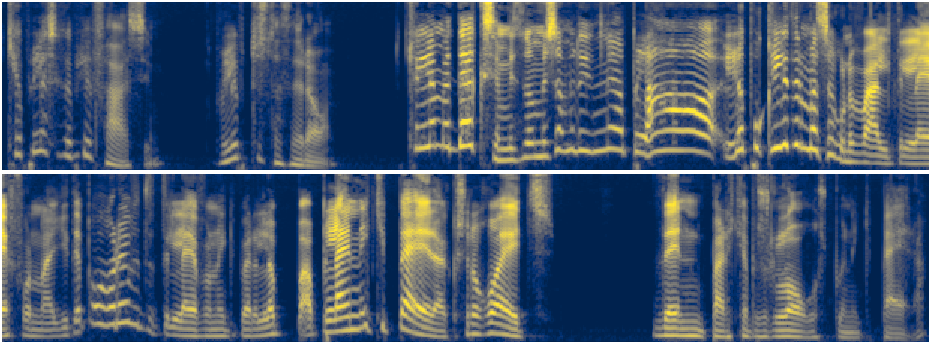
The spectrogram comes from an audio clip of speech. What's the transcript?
και απλά σε κάποια φάση βλέπει το σταθερό και λέμε εντάξει, εμείς νομίζαμε ότι είναι απλά. Λέω αποκλείται μας έχουν βάλει τηλέφωνα. Γιατί απαγορεύεται το τηλέφωνο εκεί πέρα. Λέω, απλά είναι εκεί πέρα, ξέρω εγώ έτσι. Δεν υπάρχει κάποιος λόγος που είναι εκεί πέρα.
